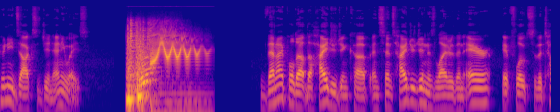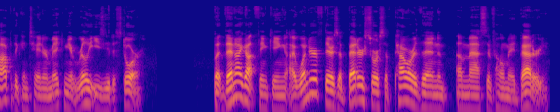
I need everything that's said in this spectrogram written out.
who needs oxygen anyways? Then I pulled out the hydrogen cup, and since hydrogen is lighter than air, it floats to the top of the container, making it really easy to store. But then I got thinking, I wonder if there's a better source of power than a massive homemade battery.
